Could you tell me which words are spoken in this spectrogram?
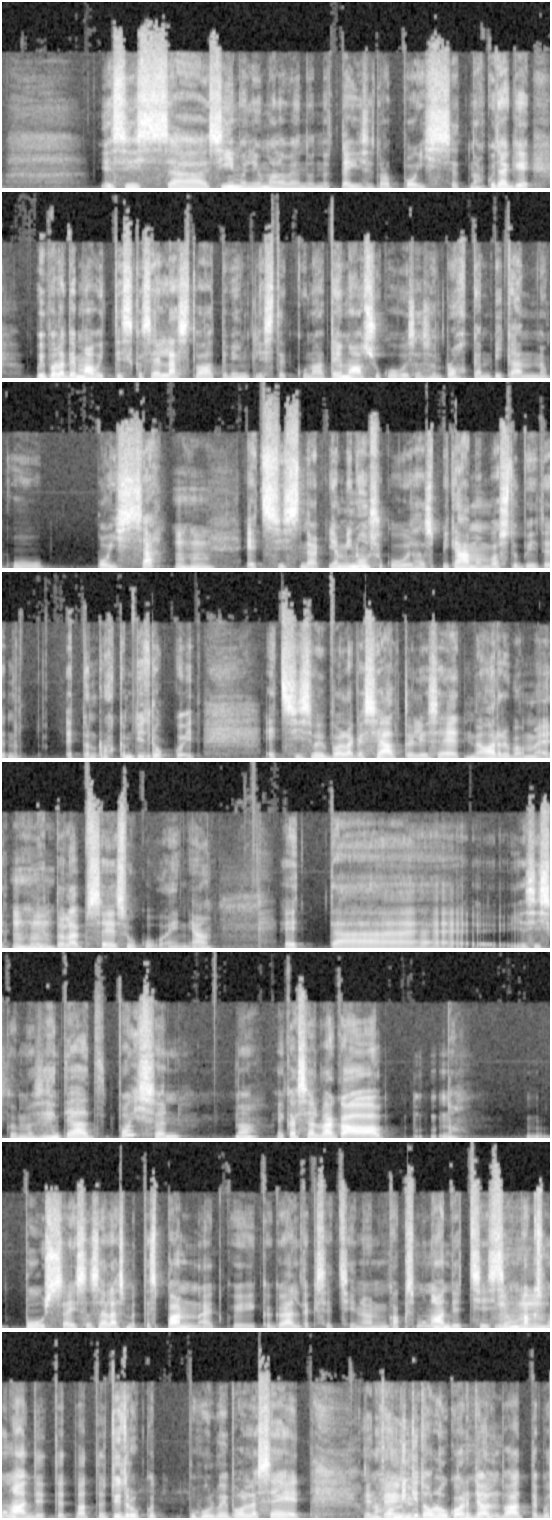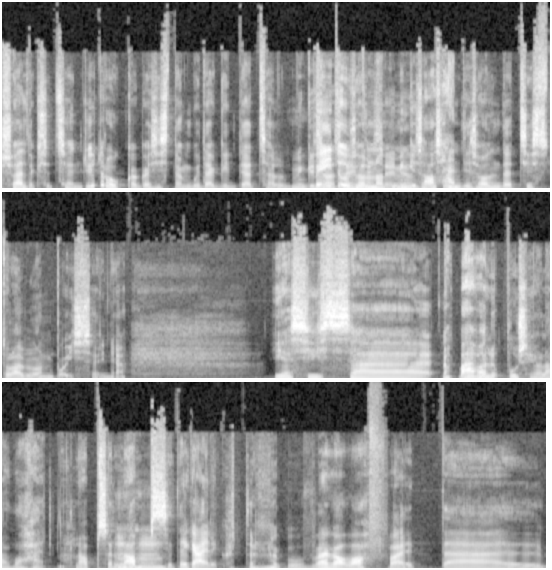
Ja siis äh, Siim oli jumala veendunud, et ei, see tuleb poiss, et noh, kuidagi võib-olla tema võttis ka sellest vaatevinklist, et kuna tema suguvõsas on rohkem pigem nagu poisse mm, -hmm. et siis ja minu suguvõsas pigem on vastupidi, et, on rohkem tüdrukuid. et siis võib-olla ka sealt oli see, et me arvame, et mm -hmm. nüüd tuleb see sugu, on ju. et äh, ja siis, kui ma sain teada, et poiss on, noh, ega seal väga noh, puusse ei saa selles mõttes panna, et kui ikkagi öeldakse, et siin on kaks munandit, siis mm -hmm. on kaks mhm. munandit, et vaata, tüdrukut puhul võib olla see, et, et noh, on mingeid olukordi mm -hmm. olnud, vaata, kus öeldakse, et see on tüdruk, aga siis ta on kuidagi, tead, seal mingis peidus olnud, mingis asendis olnud, et siis tuleb ja on poiss, on ju. ja siis äh, noh, päeva lõpus ei ole vahet, noh, laps on mm -hmm. laps ja tegelikult on nagu väga vahva, et äh,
